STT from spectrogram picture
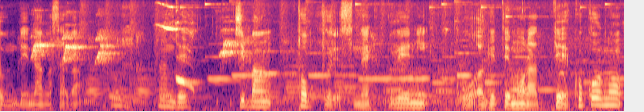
うんで長さが。なんで一番トップですね。上にこう上げてもらってここの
